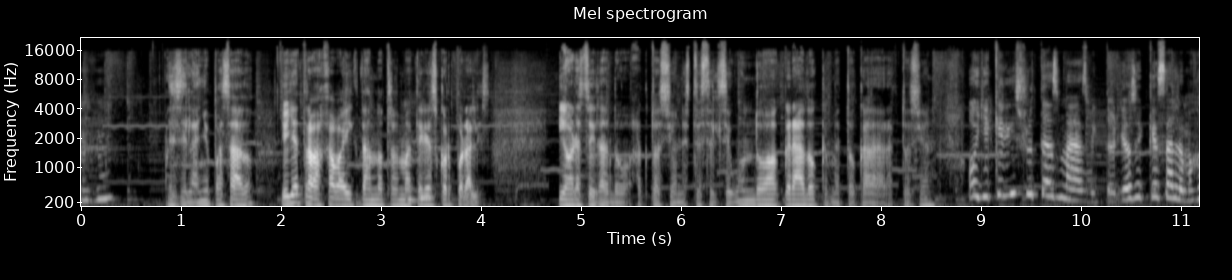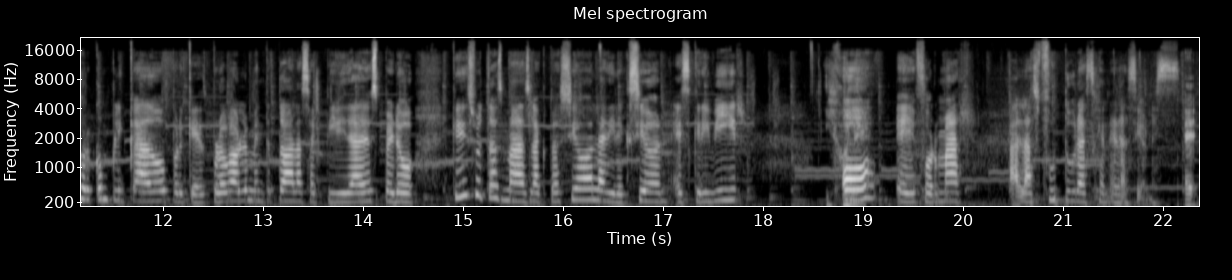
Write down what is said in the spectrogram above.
Ujú. desde el año pasado. Yo ya trabajaba ahí dando otras materias Ujú. corporales. Y ahora estoy dando actuación. Este es el segundo grado que me toca dar actuación. Oye, ¿qué disfrutas más, Víctor? Yo sé que es a lo mejor complicado porque es probablemente todas las actividades, pero ¿qué disfrutas más? ¿La actuación, la dirección, escribir Híjole. o eh, formar a las futuras generaciones? Eh,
